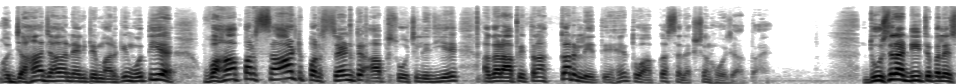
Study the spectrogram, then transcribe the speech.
और जहाँ जहाँ नेगेटिव मार्किंग होती है, वहाँ पर 60 परसेंट आप सोच लीजिए, अगर आप इतना कर लेते हैं तो आपका सिलेक्शन हो जाता है। दूसरा डी ट्रिपल एस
